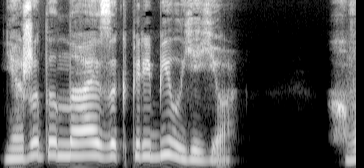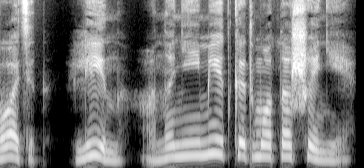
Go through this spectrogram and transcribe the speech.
Неожиданно Айзек перебил ее. «Хватит, Лин, она не имеет к этому отношения.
